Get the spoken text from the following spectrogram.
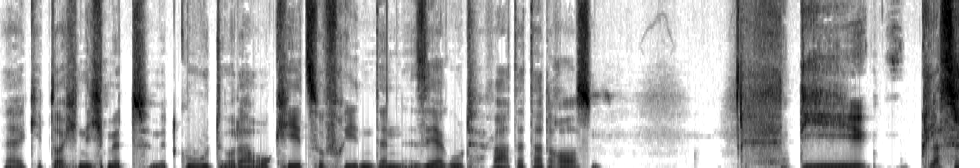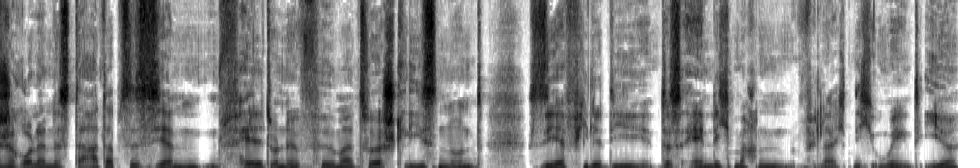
Äh, gebt euch nicht mit, mit gut oder okay zufrieden, denn sehr gut wartet da draußen. Die klassische Rolle eines Startups ist es ja, ein Feld und eine Firma zu erschließen und sehr viele, die das ähnlich machen, vielleicht nicht unbedingt ihr,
